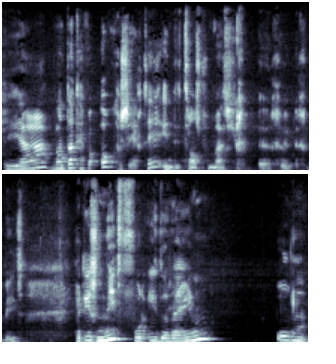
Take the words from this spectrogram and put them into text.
Ja, want dat hebben we ook gezegd hè, in dit transformatiegebied. Het is niet voor iedereen om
